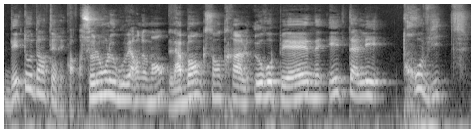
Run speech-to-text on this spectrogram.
des taux d'intérêt. Selon le gouvernement, la Banque centrale européenne est allée trop vite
